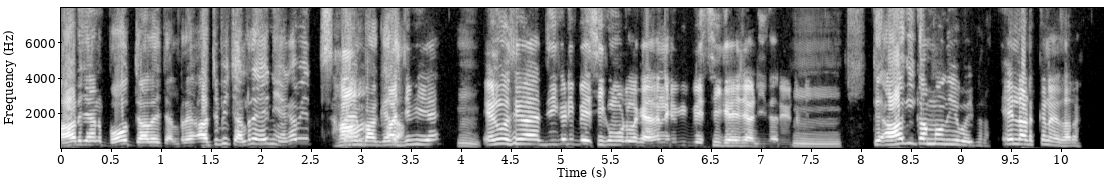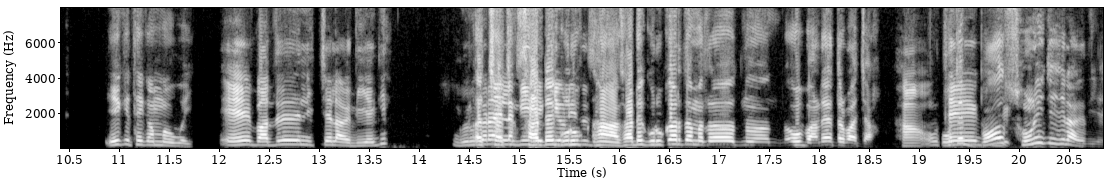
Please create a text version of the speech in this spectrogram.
ਆਹ ਡਿਜ਼ਾਈਨ ਬਹੁਤ ਜ਼ਿਆਦਾ ਚੱਲ ਰਿਹਾ। ਅੱਜ ਵੀ ਚੱਲ ਰਿਹਾ ਇਹ ਨਹੀਂ ਹੈਗਾ ਵੀ ਟਾਈਮ ਵਗ ਗਿਆ ਅੱਜ ਵੀ ਹੈ। ਇਹਨੂੰ ਅਸੀਂ ਦੀ ਕਿਹੜੀ ਬੇਸਿਕ ਮਾਡਲ ਕਹਿ ਦਿੰਦੇ ਵੀ ਬੇਸਿਕ ਹੈ ਜਾਲੀ ਦਾ ਰੇਟ ਤੇ ਆਹ ਕੀ ਕੰਮ ਆਉਂਦੀ ਹੈ ਬਾਈ ਫਿਰ? ਇਹ ਲਟਕਣ ਹੈ ਸਰ। ਇਹ ਕਿੱਥੇ ਕੰਮ ਆਊ ਬਾਈ? ਇਹ ਵੱਧ ਦੇ ਨੀਚੇ ਲੱਗਦੀ ਹੈਗੀ। ਗੁਰੂ ਘਰ ਲੱਗੀ ਸਾਡੇ ਗੁਰੂ। ਹਾਂ ਸਾਡੇ ਗੁਰੂ ਘਰ ਦਾ ਮਤਲਬ ਉਹ ਬਣ ਰਿਹਾ ਦਰਵਾਜ਼ਾ। ਹਾਂ ਉੱਥੇ ਬਹੁਤ ਸੋਹਣੀ ਚੀਜ਼ ਲੱਗਦੀ ਹੈ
